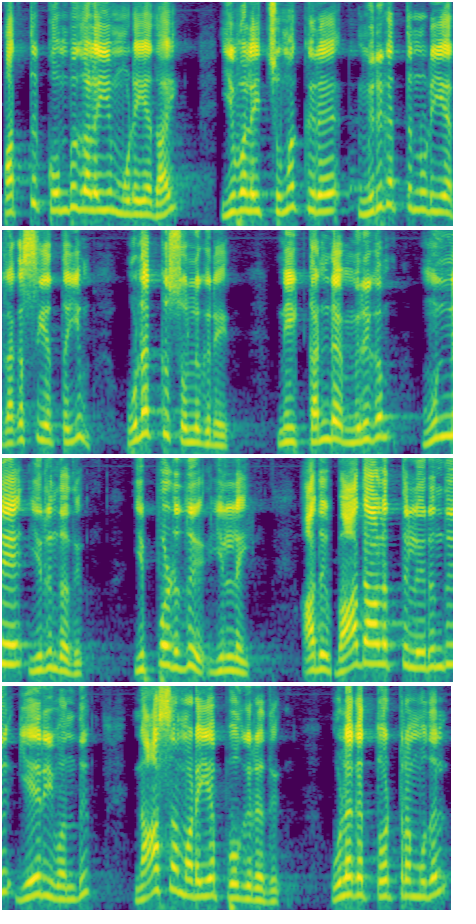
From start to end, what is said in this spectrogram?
பத்து கொம்புகளையும் உடையதாய் இவளை சுமக்கிற மிருகத்தினுடைய ரகசியத்தையும் உனக்கு சொல்லுகிறேன். நீ கண்ட மிருகம் முன்னே இருந்தது இப்பொழுது இல்லை. அது பாதாளத்திலிருந்து ஏறி வந்து நாசமடைய போகிறது. உலகத் தோற்றம் முதல்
